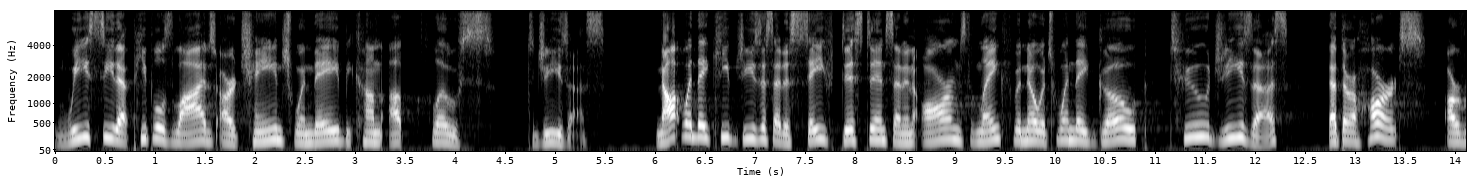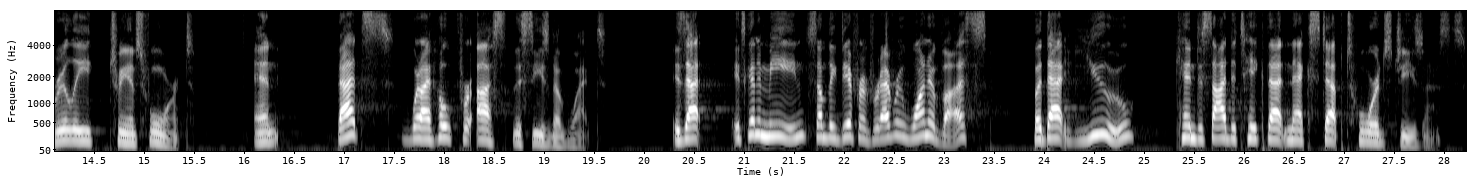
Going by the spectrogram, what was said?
we see that people's lives are changed when they become up close to Jesus. Not when they keep Jesus at a safe distance, at an arm's length, but no, it's when they go to Jesus that their hearts are really transformed. And that's what I hope for us this season of Lent, is that it's going to mean something different for every one of us, but that you can decide to take that next step towards Jesus.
